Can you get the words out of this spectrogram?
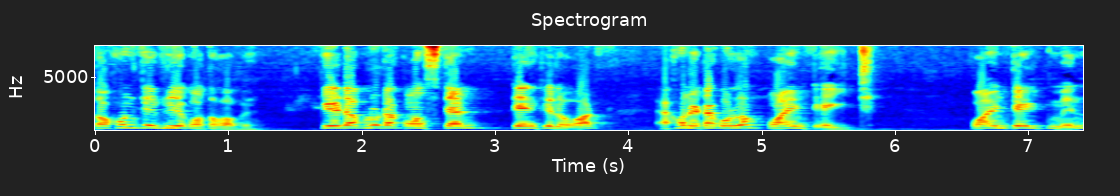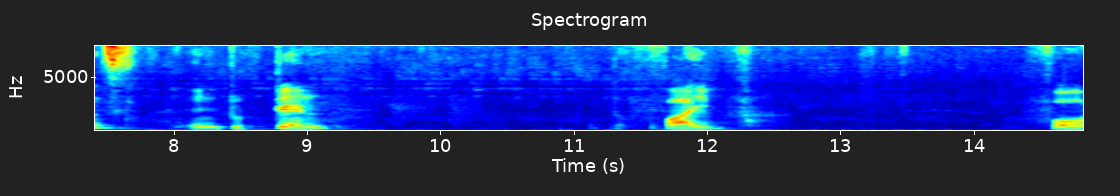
তখন কেভিএ কত হবে? কে ডাব্লুটা কনস্ট্যান্ট টেন কিলোওয়াট এখন এটা করলাম point eight point eight means into ten five four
